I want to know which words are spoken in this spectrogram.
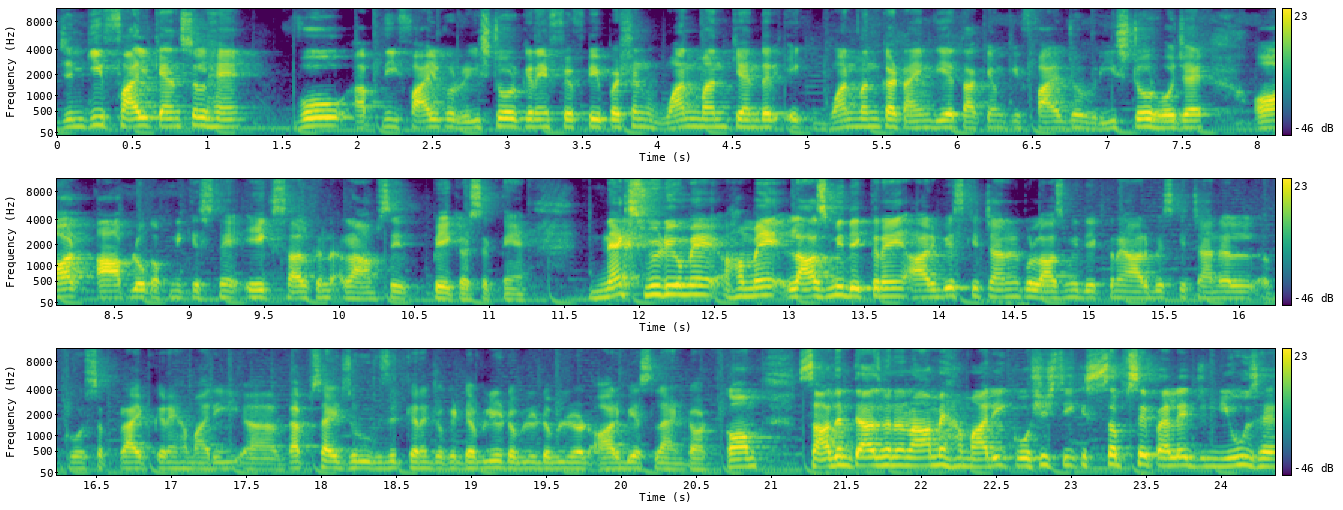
जिनकी फ़ाइल कैंसिल हैं वो अपनी फ़ाइल को रीस्टोर करें। 50 परसेंट वन मंथ के अंदर एक वन मंथ का टाइम दिया ताकि उनकी फ़ाइल जो रीस्टोर हो जाए और आप लोग अपनी किस्तें एक साल का आराम से पे कर सकते हैं। नेक्स्ट वीडियो में हमें लाजमी देखते रहें। आर के चैनल को लाजमी देखते रहें। आर के चैनल को सब्सक्राइब करें। हमारी वेबसाइट ज़रूर विज़िट करें जो कि डब्ल्यू साद इम्तियाज़ मेरा नाम है। हमारी कोशिश थी कि सबसे पहले जो न्यूज़ है,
